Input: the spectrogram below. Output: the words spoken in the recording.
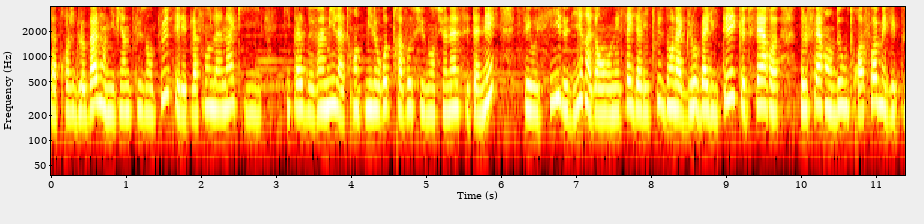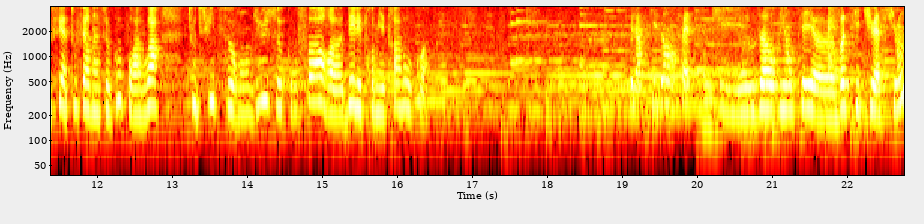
l'approche globale, on y vient de plus en plus. Et les plafonds de l'ANA qui, qui passent de 20 000 à 30 000 euros de travaux subventionnés cette année, c'est aussi de dire eh ben, on essaye d'aller plus dans la globalité que de, faire, de le faire en deux ou trois fois, mais de les pousser à tout faire d'un seul coup pour avoir tout de suite ce rendu, ce confort euh, dès les premiers travaux. quoi. C'est l'artisan en fait qui nous a orienté euh, votre situation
